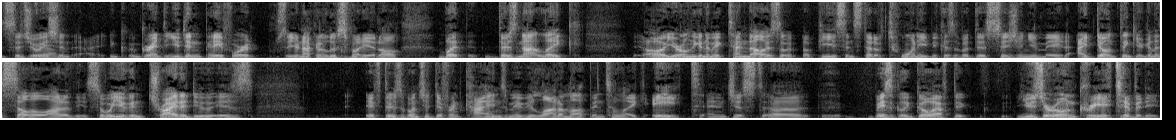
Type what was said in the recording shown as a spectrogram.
situation. Uh, Granted, you didn't pay for it, so you're not going to lose money at all. But there's not like oh, you're only going to make ten dollars a a piece instead of twenty because of a decision you made. I don't think you're going to sell a lot of these. So what you can try to do is if there's a bunch of different kinds, maybe lot them up into like eight and just uh, basically go after, use your own creativity.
